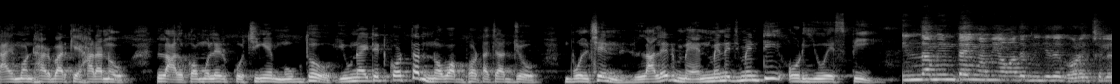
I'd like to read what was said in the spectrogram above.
ডায়মন্ড হারবারকে হারানো লালকমলের কোচিংয়ে মুগ্ধ ইউনাইটেড কর্তার নবাব ভট্টাচার্য বলছেন লালের ম্যান ম্যানেজমেন্টই ওর USP in the mean time আমি আমাদের নিজেদের ঘরের ছেলে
